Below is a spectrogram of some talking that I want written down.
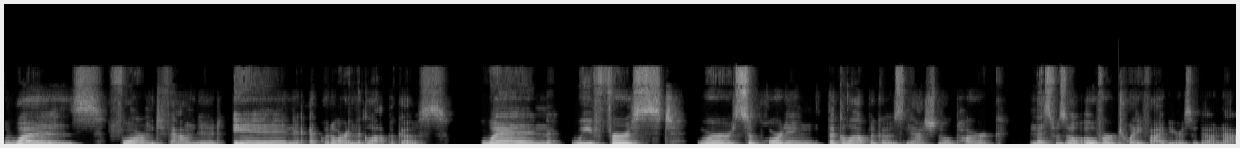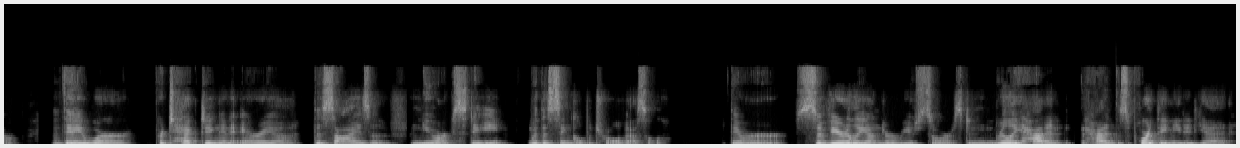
was formed, founded in Ecuador in the Galapagos. When we first were supporting the Galapagos National Park, and this was over 25 years ago now, they were protecting an area the size of New York State with a single patrol vessel they were severely under resourced and really hadn't had the support they needed yet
